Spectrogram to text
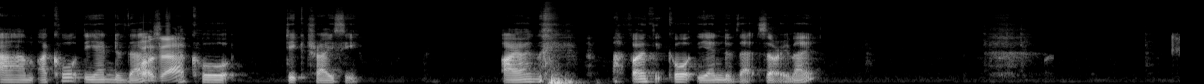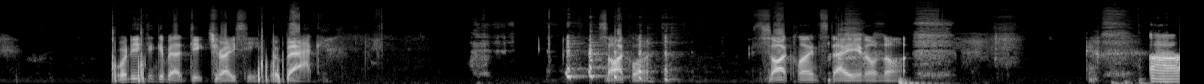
Um, I caught the end of that. What was that? I caught Dick Tracy. I only, I've only caught the end of that. Sorry, mate. What do you think about Dick Tracy? We're back. Cyclone. Cyclone stay in or not? Uh,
